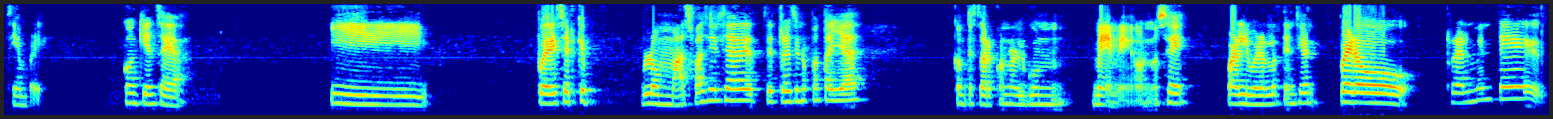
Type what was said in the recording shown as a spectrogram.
siempre, con quien sea. Y puede ser que lo más fácil sea detrás de una pantalla contestar con algún meme o no sé, para liberar la atención, pero realmente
